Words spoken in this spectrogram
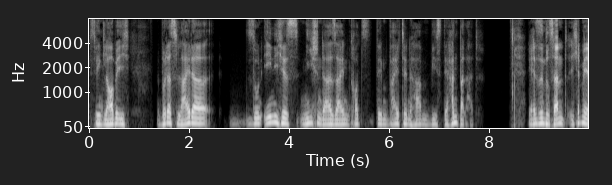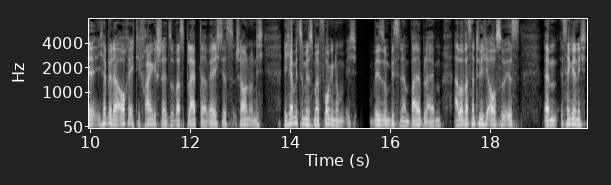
Deswegen glaube ich, wird das leider so ein ähnliches Nischendasein trotzdem weiterhin haben, wie es der Handball hat. Ja, es ist interessant. Ich habe mir, ich habe mir da auch echt die Frage gestellt, so was bleibt da? Werde ich das schauen? Und ich, ich habe mir zumindest mal vorgenommen, ich will so ein bisschen am Ball bleiben. Aber was natürlich auch so ist, ähm, es hängt ja nicht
